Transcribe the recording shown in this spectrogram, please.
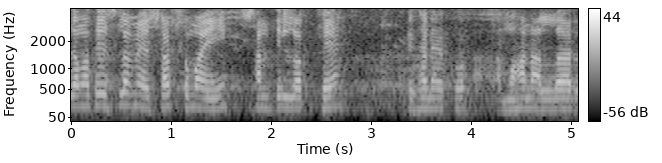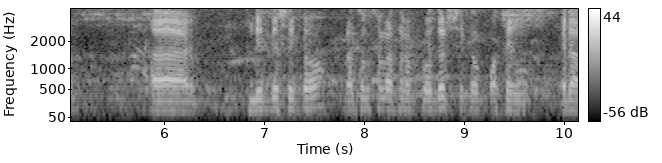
জামাতে ইসলামে সবসময় শান্তির লক্ষ্যে এখানে মহান আল্লাহর নির্দেশিত রাসুল সাল্লাহ সাল্লাম প্রদর্শিত পথেই এরা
